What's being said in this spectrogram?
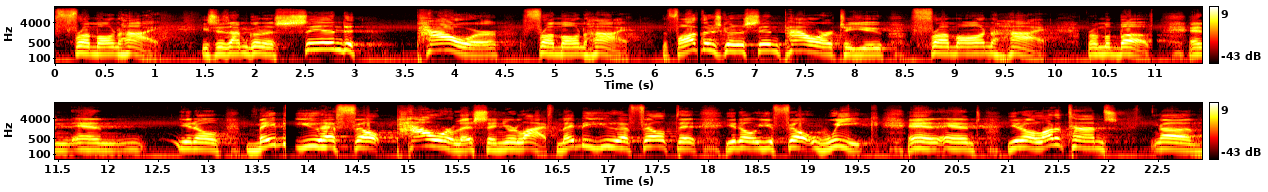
from on high. He says, I'm going to send power from on high. The Father's going to send power to you from on high, from above. And, and, you know, maybe you have felt powerless in your life. Maybe you have felt that, you know, you felt weak. And, and you know, a lot of times, um,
